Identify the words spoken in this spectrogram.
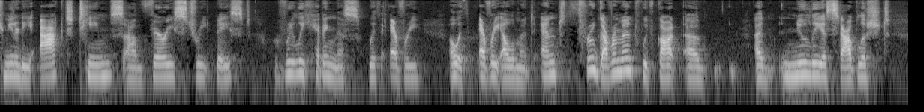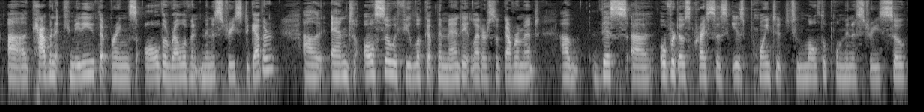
community act teams, uh, very street based. We're really hitting this with every oh with every element, and through government, we've got a, a newly established uh, cabinet committee that brings all the relevant ministries together. Uh, and also, if you look at the mandate letters of government, um, this uh, overdose crisis is pointed to multiple ministries. So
